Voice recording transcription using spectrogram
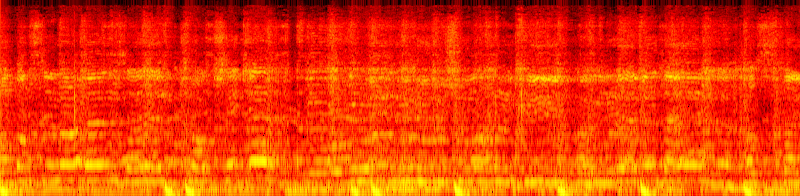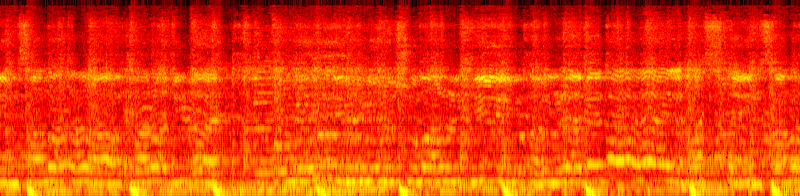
Babasına benzer çok şeker. Bir gülüşü var ki ömre bedel. Hastayım sana Hastayım sana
